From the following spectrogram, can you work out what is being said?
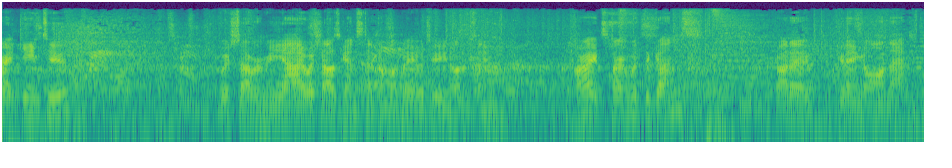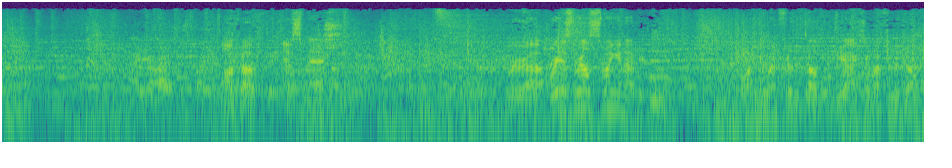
I'll, I've got All right, game two. Wish that were me. Yeah, I wish I was getting stepped on Bayo too. You know what I'm saying? All right, starting with the guns. Got a good angle on that. Walk up, F smash. We're uh, we're just real swinging out here. Ooh, oh, he went for the double. He actually went for the double.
